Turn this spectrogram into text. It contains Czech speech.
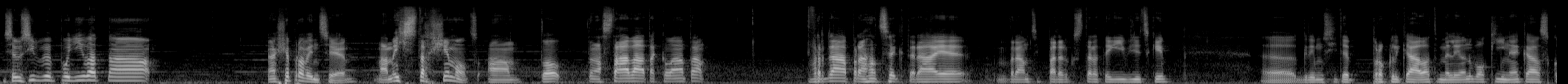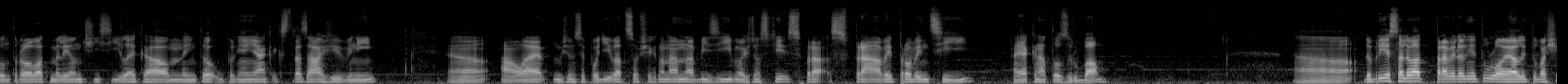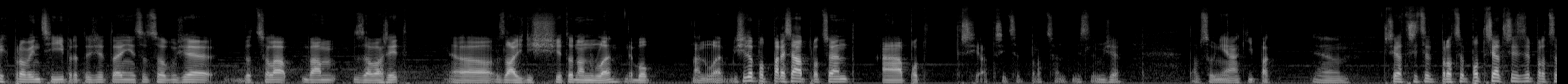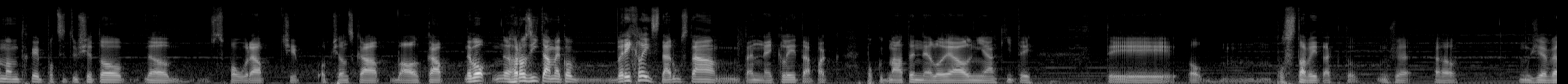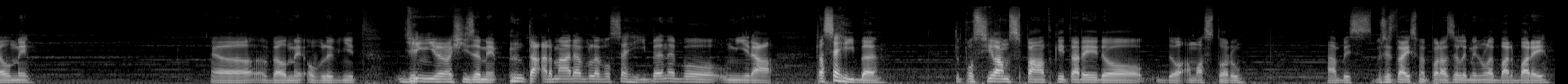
My se musíme podívat na naše provincie. Máme jich strašně moc a to nastává taková ta tvrdá práce, která je v rámci paradox strategií vždycky, eh, kdy musíte proklikávat milion okýnek a zkontrolovat milion čísílek a není to úplně nějak extra záživný. Eh, ale můžeme se podívat, co všechno nám nabízí možnosti zprávy provincií a jak na to zhruba. Uh, dobrý je sledovat pravidelně tu lojalitu vašich provincií, protože to je něco, co může docela vám zavařit, uh, zvlášť když je to na nule, nebo na nule. Když je to pod 50% a pod 33%, myslím, že tam jsou nějaký pak uh, 33%, pod 33% mám takový pocit, už je to uh, spoura či občanská válka, nebo hrozí tam jako rychlejc narůstá ten neklid a pak pokud máte nelojál nějaký ty ty o, postavy, tak to může, uh, může velmi uh, velmi ovlivnit dění ve vaší zemi. Ta armáda vlevo se hýbe nebo umírá? Ta se hýbe. Tu posílám zpátky tady do, do Amastoru. Aby, protože tady jsme porazili minule barbary.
